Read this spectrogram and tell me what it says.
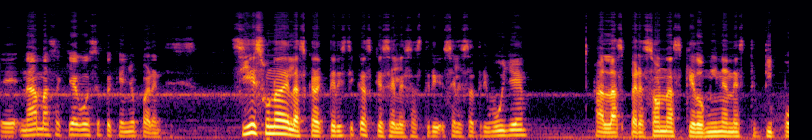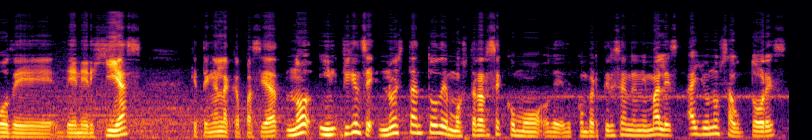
eh, nada más aquí hago ese pequeño paréntesis. Sí es una de las características que se les, se les atribuye a las personas que dominan este tipo de, de energías, que tengan la capacidad, no, y fíjense, no es tanto de mostrarse como de, convertirse en animales, hay unos autores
